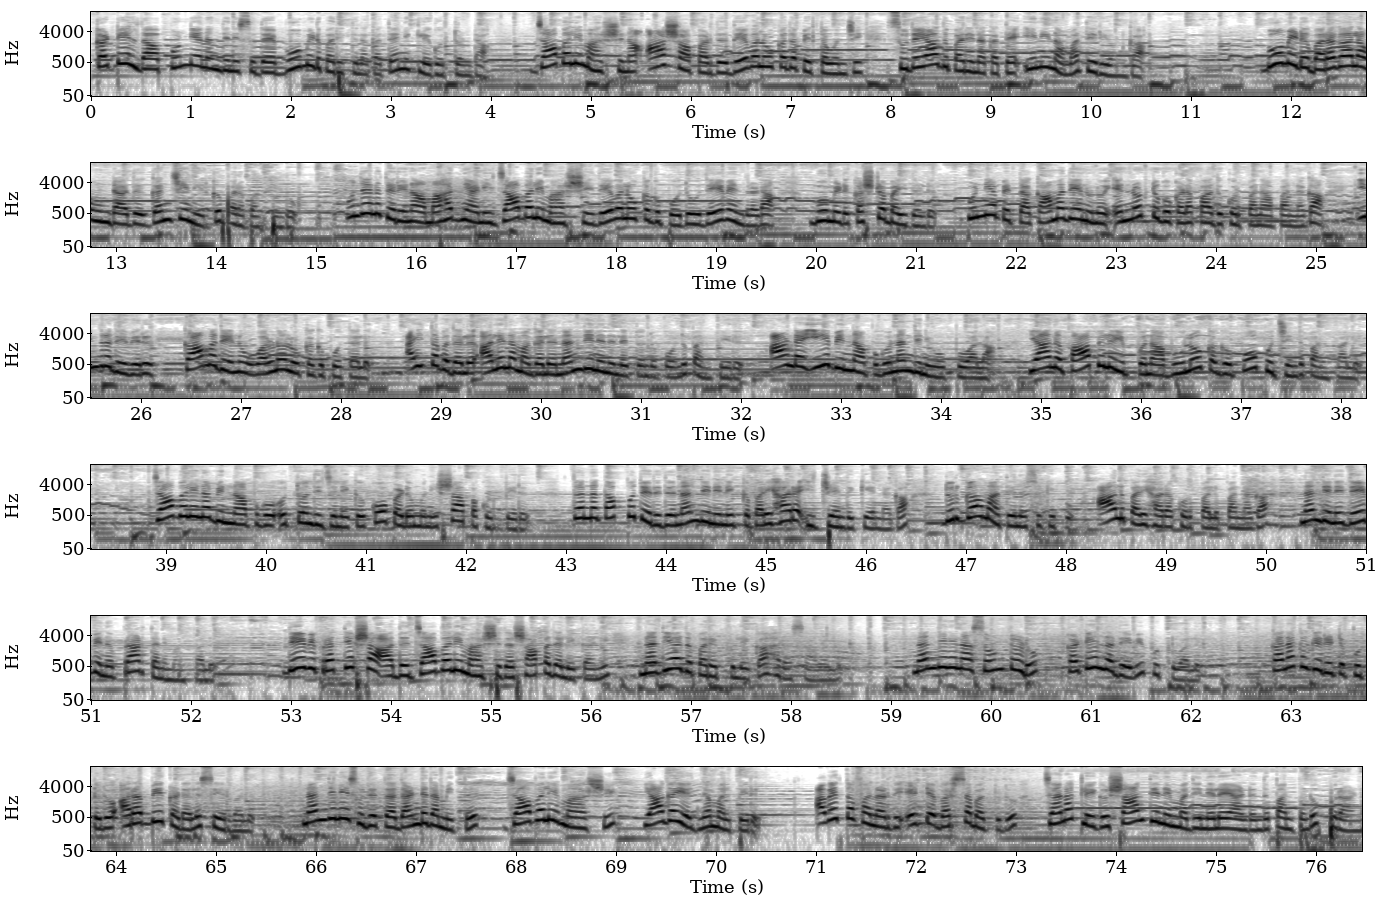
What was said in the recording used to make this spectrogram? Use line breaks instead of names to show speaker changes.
ಕಟೀಲ್ದ ಪುಣ್ಯನಂದಿನಿಸುದೆ ಭೂಮಿಡ್ ಪರಿತಿನ ಕತೆ ನಿಕ್ಲೆ ಗೊತ್ತುಂಡ ಜಾಬಲಿ ಮಹರ್ಷಿನ ಆ ಶಾಪರ್ದ ದೇವಲೋಕದ ಪೆತ್ತ ಒಂಜಿ ಸುದೆಯಾದ ಪರಿನ ಕತೆ ಇನಿ ನಮ ತಿರಿಯೊಂಗ ಭೂಮಿಡ್ ಬರಗಾಲ ಉಂಡಾದ ಗಂಜಿ ನೀರ್ಗ್ ಬರಬಂದು ಮುಂದೇನು ತೆರಿನ ಮಹಾಜ್ಞಾನಿ ಜಾಬಲಿ ಮಹರ್ಷಿ ದೇವಲೋಕಗ ಪೋದು ದೇವೇಂದ್ರಡ ಭೂಮಿಡ್ ಕಷ್ಟ ಬೈದಂಡು ಪುಣ್ಯ ಪೆತ್ತ ಕಾಮಧೇನು ಎನ್ನೊಟ್ಟುಗು ಕಡಪಾದು ಕೊರ್ಪನ ಪನ್ನಗ ಇಂದ್ರದೇವಿಯರು ಕಾಮಧೇನು ವರುಣಲೋಕಗ ಪೋತಲು. ಐತ ಬದಲು ಅಲೆನ ಮಗಲು ನಂದಿನಿ ನೆಲೆತ್ತೊಂದು ಪೋಂದು ಪನ್ಪೇರು ಆಂಡ ಈ ಭಿನ್ನಾಪುಗು ನಂದಿನಿ ಒಪ್ಪುವಲ. ಯಾನು ಪಾಪಿಲು ಇಪ್ಪುನ ಭೂಲೋಕಗು ಪೋಪುಜಿಂದು ಪನ್ಪಲೆ. ಜಾಬಲಿನ ಭಿನ್ನಾಪುಗು ಒತ್ತೊಂದಿ ಜನಕ್ಕೆ ಕೋಪಡು ಮುನಿ ಶಾಪ ಕೊಡ್ಪೇರು. ತನ್ನ ತಪ್ಪು ತೆರೆದು ನಂದಿನಿ ನಿಕ್ಕ ಪರಿಹಾರ ಇಜ್ಜೆಂದಕ್ಕೆ ಕೇನಗ ದುರ್ಗಾ ಮಾತೆನು ಸುಖಿಪ್ಪು ಆಲು ಪರಿಹಾರ ಕೊಡ್ಪಲು ಪನ್ನಗ, ನಂದಿನಿ ದೇವಿನ ಪ್ರಾರ್ಥನೆ ಮನ್ಪಲು ದೇವಿ ಪ್ರತ್ಯಕ್ಷ ಆದ ಜಾಬಲಿ ಮಹರ್ಷಿದ ಶಾಪದ ಲೇಖನಿ ನದಿಯಾದ ಪರೆಪ್ಪು ಲೇಖ ಹರಸಾವಲು. ನಂದಿನಿನ ಸೊಂಟುಡು ಕಟೀಲ್ದ ದೇವಿ ಪುಟ್ಟುವಲು. ಕನಕಗಿರಿಟ್ಟು ಪುಟ್ಟುದು ಅರಬ್ಬಿ ಕಡಲು ಸೇರ್ವಲು. ನಂದಿನಿ ಸುದತ್ತ ದಂಡದ ಮಿತ್ತು ಜಾಬಲಿ ಮಹರ್ಷಿ ಯಾಗಯಜ್ಞ ಮಲ್ಪಿರಿ. ಅವೆತ್ತ ಫಲರ್ದಿ ಎಡ್ಡೆ ಬರ್ಸ ಬತ್ತುದು ಜನಕ್ಲಿಗೂ ಶಾಂತಿ ನೆಮ್ಮದಿ ನೆಲೆಯಾಂಡೆಂದು ಪನ್ಪುಂಡು ಪುರಾಣ.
